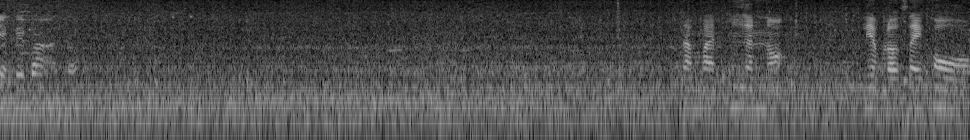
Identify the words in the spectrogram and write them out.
อยากได้บ้านเขาตามบ้านเพื่อนเนาะเรียบร้อยใส่ของ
